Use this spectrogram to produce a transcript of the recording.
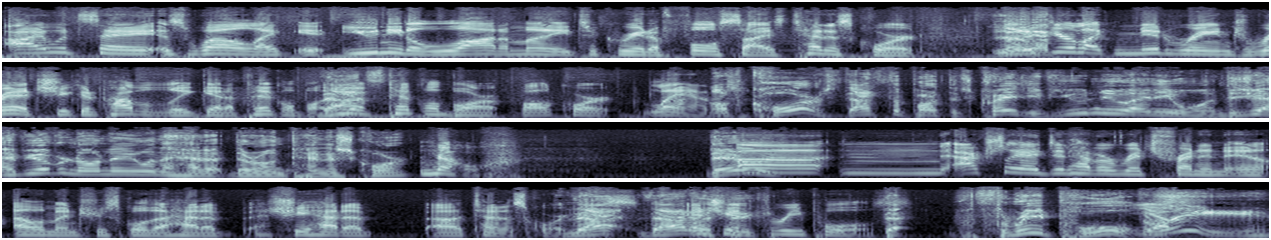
I would say as well, like it, you need a lot of money to create a full size tennis court. Yeah, but if you're like mid range rich, you could probably get a pickleball. You have pickleball ball court land. Of course, that's the part that's crazy. If you knew anyone, did you have you ever known anyone that had a, their own tennis court? No. There Uh, mm, actually, I did have a rich friend in el- elementary school that had a. She had a, a tennis court. That- yes. that and I she think- had three pools. that three pools. Yep. Three.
